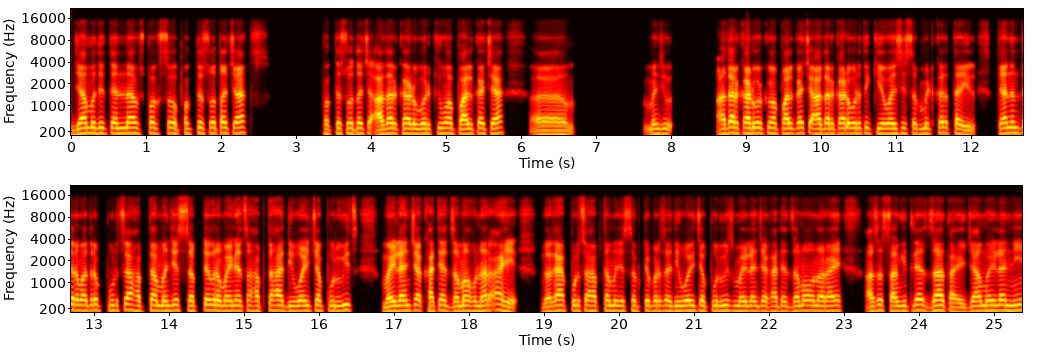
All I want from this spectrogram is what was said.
ज्यामध्ये त्यांना फक्त फक्त स्वतःच्या फक्त स्वतःच्या आधार कार्डवर किंवा पालकाच्या म्हणजे आधार कार्डवर किंवा पालकाच्या आधार कार्डवरती के वाय सी सबमिट करता येईल. त्यानंतर मात्र पुढचा हप्ता म्हणजे सप्टेंबर महिन्याचा हप्ता हा दिवाळीच्या पूर्वीच महिलांच्या खात्यात जमा होणार आहे. बघा पुढचा हप्ता म्हणजे सप्टेंबरचा दिवाळीच्या पूर्वीच महिलांच्या खात्यात जमा होणार आहे असं सांगितलं जात आहे. ज्या महिलांनी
